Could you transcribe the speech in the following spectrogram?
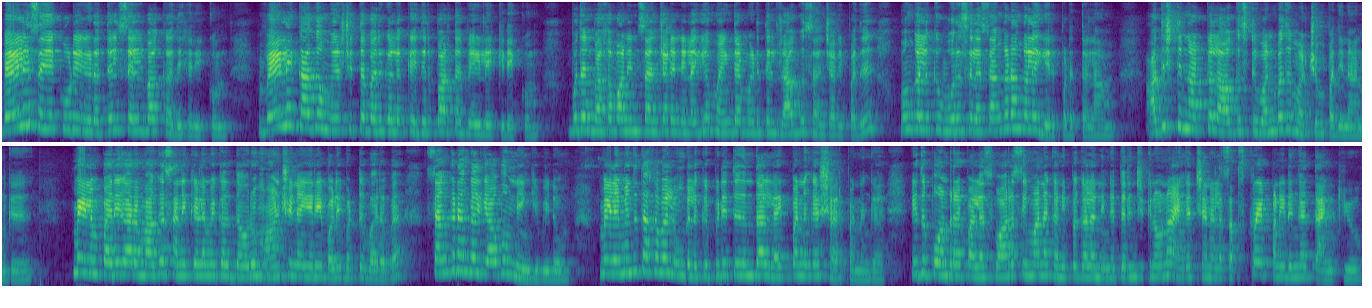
வேலை செய்யக்கூடிய இடத்தில் செல்வாக்கு அதிகரிக்கும். வேலைக்காக முயற்சித்தவர்களுக்கு எதிர்பார்த்த வேலை கிடைக்கும். புதன் பகவானின் சஞ்சார நிலையும் ஐந்தாம் இடத்தில் ராகு சஞ்சரிப்பது உங்களுக்கு ஒரு சில சங்கடங்களை ஏற்படுத்தலாம். அதிர்ஷ்ட நாட்கள் ஆகஸ்ட் ஒன்பது மற்றும் பதினான்கு. மேலும் பரிகாரமாக சனிக்கிழமைகள் தோறும் ஆஞ்சநேயரை வழிபட்டு வருவ சங்கடங்கள் யாவும் நீங்கிவிடும். மேலும் இந்த தகவல் உங்களுக்கு பிடித்திருந்தால் லைக் பண்ணுங்க ஷேர் பண்ணுங்க. இது போன்ற பல சுவாரஸ்யமான கணிப்புகளை நீங்க தெரிஞ்சுக்கணும்னா எங்க சேனலை சப்ஸ்கிரைப் பண்ணிடுங்க. தேங்க்யூ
